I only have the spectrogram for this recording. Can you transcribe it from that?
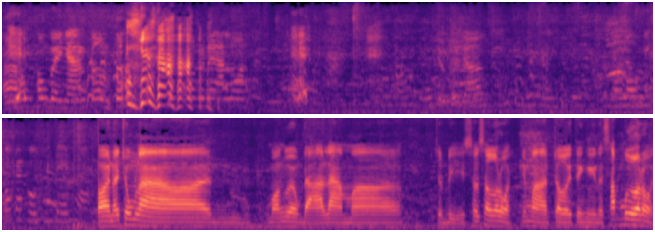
À, không không về nhà ăn cơm. cơm lên đây ăn luôn. Chịu chứ. Lâu mới có các cô chú đến hả? Rồi nói chung là mọi người cũng đã làm ờ, chuẩn bị sơ sơ rồi nhưng mà trời tình hình là sắp mưa rồi.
